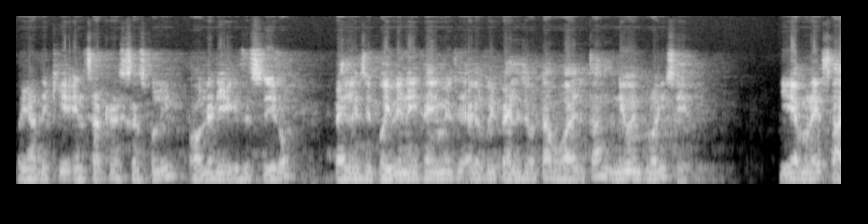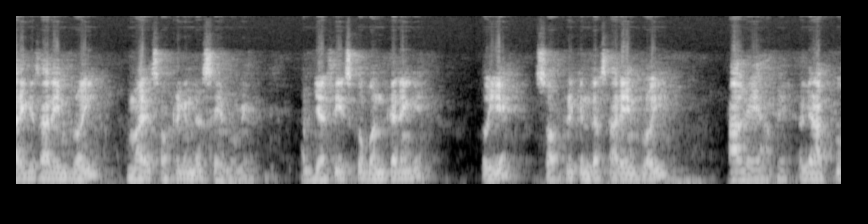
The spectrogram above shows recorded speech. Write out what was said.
तो यहाँ देखिए inserted successfully already exist zero पहले से कोई भी नहीं था इनमें से। अगर कोई पहले से होता, वो आ जाता न्यू एम्प्लॉई सेव ये हमारे सारे के सारे एम्प्लॉई हमारे सॉफ्टवेयर के अंदर सेव हो गए। अब जैसे ही इसको बंद करेंगे तो ये सॉफ्टवेयर के अंदर सारे एम्प्लॉई आ गए यहाँ पे। अगर आपको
